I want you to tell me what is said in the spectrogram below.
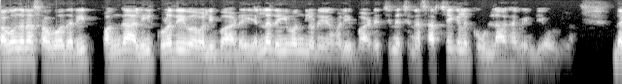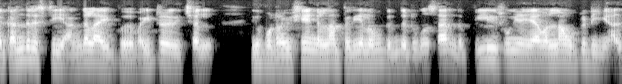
சகோதர சகோதரி பங்காளி குலதெய்வ வழிபாடு எல்லா தெய்வங்களுடைய வழிபாடு சின்ன சின்ன சர்ச்சைகளுக்கு உள்ளாக வேண்டிய ஒன்று இந்த கந்திருஷ்டி அங்கலாய்ப்பு வயிற்றெரிச்சல் இது போன்ற விஷயங்கள்லாம் பெரிய அளவுக்கு இருந்துட்டு இருக்கும் சார் இந்த பில்லி சூனிய ஏவல்லாம் விட்டுட்டீங்க. அது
